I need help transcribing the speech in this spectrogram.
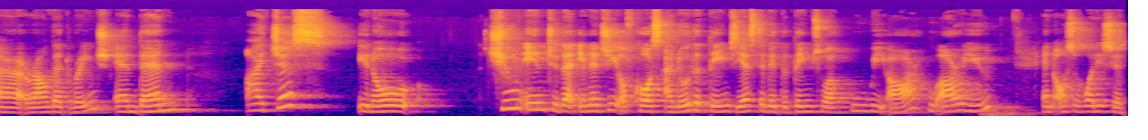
uh, around that range. And then I just, you know, tune into that energy. Of course, I know the themes. Yesterday, the themes were who we are, who are you, and also what is your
